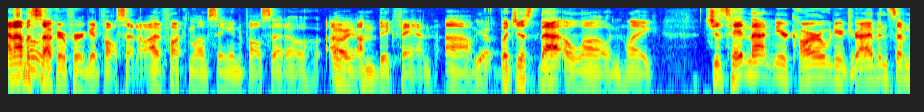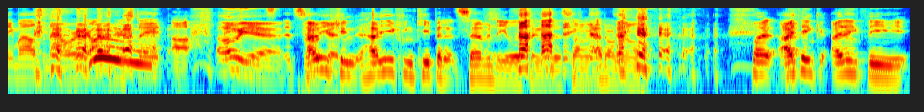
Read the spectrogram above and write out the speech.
And I'm a Oh. sucker for a good falsetto. I fucking love singing falsetto. I- Oh, yeah. I'm a big fan. Um, Yep. But just that alone, like, just hitting that in your car when you're driving 70 miles an hour on interstate. Uh, Oh, baby, yeah. it's, it's so how you can how you can keep it at 70 listening to this song i don't know but i think i think the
